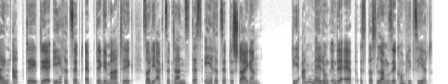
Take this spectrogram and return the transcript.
Ein Update der E-Rezept-App der Gematik soll die Akzeptanz des E-Rezeptes steigern. Die Anmeldung in der App ist bislang sehr kompliziert.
